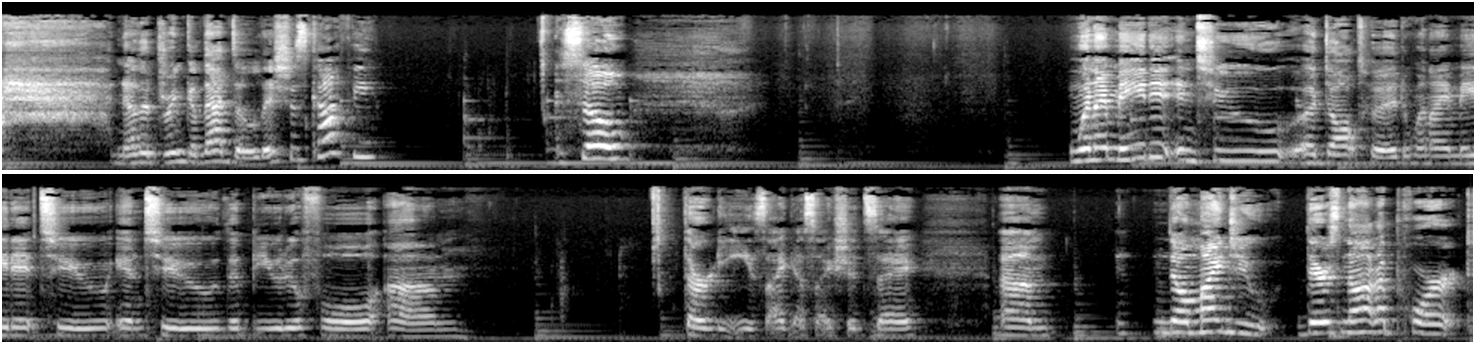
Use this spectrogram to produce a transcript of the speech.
Another drink of that delicious coffee. So, when I made it into adulthood, when I made it to into the beautiful um, 30s, I guess I should say, um, no, mind you, there's not a port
